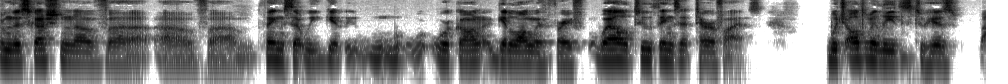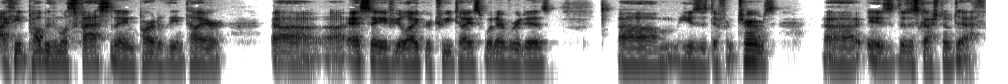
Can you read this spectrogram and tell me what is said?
from the discussion of uh, of um, things that we get work on get along with very well to things that terrify us, which ultimately leads to his I think probably the most fascinating part of the entire uh, uh, essay, if you like, or treatise, whatever it is. Um, he uses different terms. Uh, is the discussion of death,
